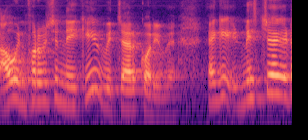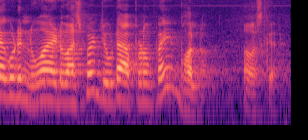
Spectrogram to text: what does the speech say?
आउ इनफर्मेशन नहीं विचार करेंगे कहीं निश्चय यहाँ गोटे नुआ एडवांसमेंट जोटा आप भल नमस्कार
